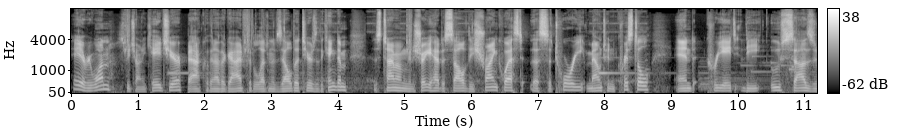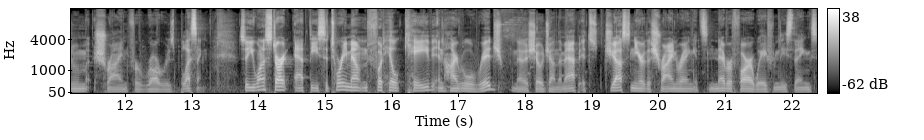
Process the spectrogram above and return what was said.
Hey everyone, Sweet Johnny Cage here, back with another guide for The Legend of Zelda Tears of the Kingdom. This time I'm going to show you how to solve the shrine quest, the Satori Mountain Crystal, and create the Usazum Shrine for Rauru's Blessing. So you want to start at the Satori Mountain Foothill Cave in Hyrule Ridge that I showed you on the map. It's just near the Shrine Ring. It's never far away from these things.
